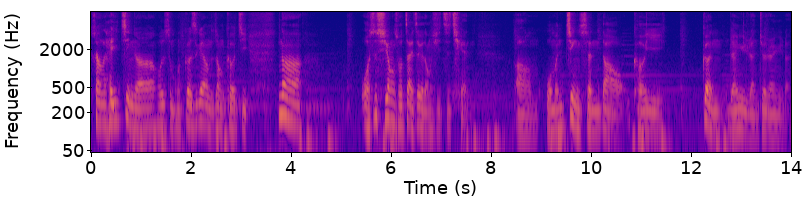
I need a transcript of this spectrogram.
像黑镜啊，或者什么各式各样的这种科技。那我是希望说，在这个东西之前。嗯，我们晋升到可以更人与人就人与人。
